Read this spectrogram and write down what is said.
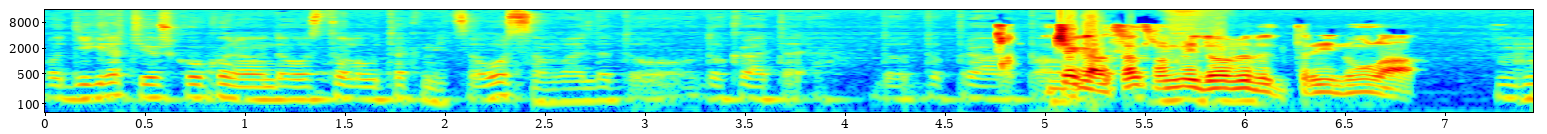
Odigrati još koliko nam onda ostalo utakmica, osam valjda do, do Katara, do, do prave pauze. Čekaj, sad smo mi dobili 3-0. Mhm.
